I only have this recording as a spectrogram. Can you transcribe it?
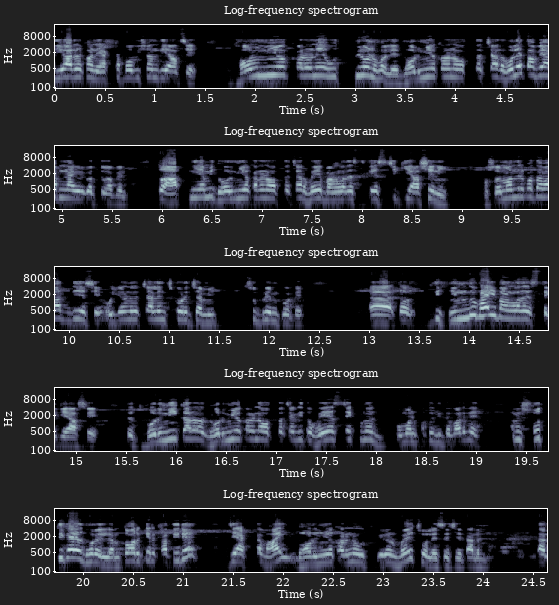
দেওয়ার ওখানে একটা প্রভিশন দিয়ে আছে। ধর্মীয় কারণে উৎপীড়ন হলে ধর্মীয় কারণে অত্যাচার হলে তবে আপনি নাগরিকত্ব পাবেন তো আপনি, আমি ধর্মীয় কারণে অত্যাচার হয়ে বাংলাদেশ থেকে এসছি কি আসেনি? মুসলমানদের কথা বাদ দিয়েছে, ওই জন্য চ্যালেঞ্জ করেছি আমি সুপ্রিম কোর্টে। তো যদি হিন্দু ভাই বাংলাদেশ থেকে আসে, তো ধর্মীয় কারণ ধর্মীয় কারণে অত্যাচারিত হয়ে এসছে কোনো প্রমাণপত্র দিতে পারবে? আমি সত্যিকারে ধরে নিলাম, তর্কের খাতিরে যে একটা ভাই ধর্মীয় কারণে উৎপীড়ন হয়ে চলে এসেছে তার তার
